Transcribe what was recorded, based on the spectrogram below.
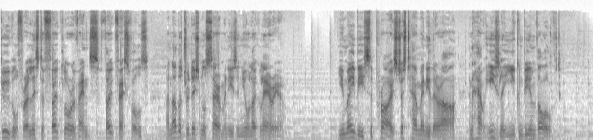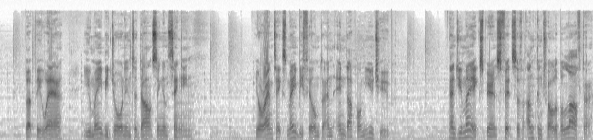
Google for a list of folklore events, folk festivals and other traditional ceremonies in your local area. You may be surprised just how many there are and how easily you can be involved. But beware, you may be drawn into dancing and singing. Your antics may be filmed and end up on YouTube. And you may experience fits of uncontrollable laughter.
